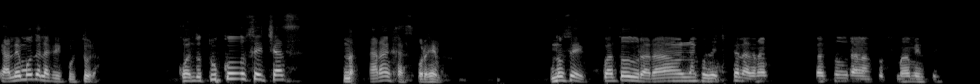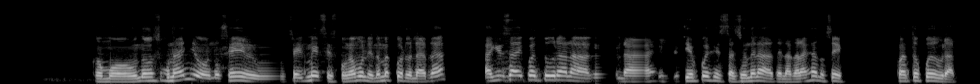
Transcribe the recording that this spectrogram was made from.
Hablemos de la agricultura. Cuando tú cosechas naranjas, por ejemplo, no sé, ¿cuánto durará la cosecha de la naranja? ¿Cuánto dura aproximadamente? Como unos un año, no sé, seis meses, pongámosle, no me acuerdo, la verdad. ¿Alguien sabe cuánto dura la, el tiempo de gestación de la, de la naranja? No sé. ¿Cuánto puede durar?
